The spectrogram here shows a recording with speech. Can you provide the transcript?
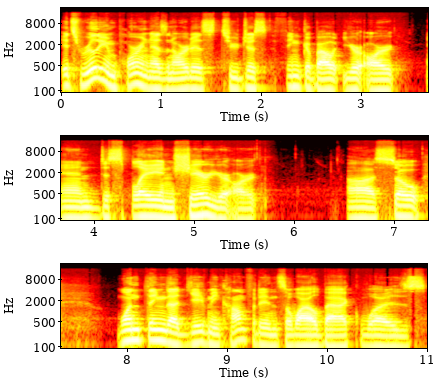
it's really important as an artist to just think about your art and display and share your art. Uh, so, one thing that gave me confidence a while back was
